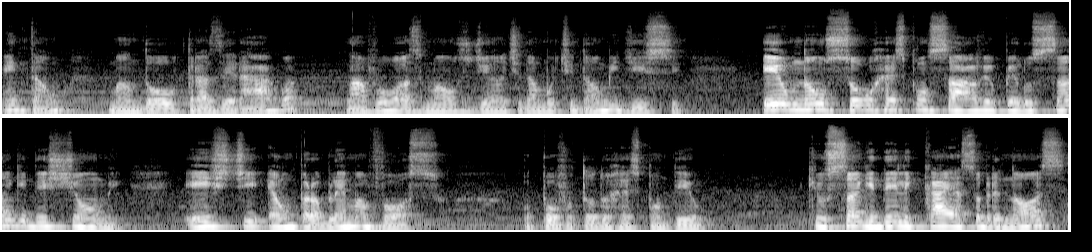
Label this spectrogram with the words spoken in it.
Então mandou trazer água, lavou as mãos diante da multidão e disse: Eu não sou responsável pelo sangue deste homem. Este é um problema vosso. O povo todo respondeu: Que o sangue dele caia sobre nós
